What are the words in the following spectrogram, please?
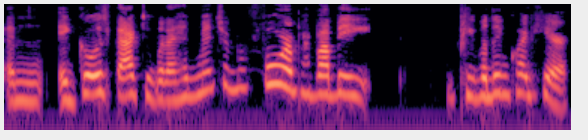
and it goes back to what I had mentioned before, probably people didn't quite hear,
